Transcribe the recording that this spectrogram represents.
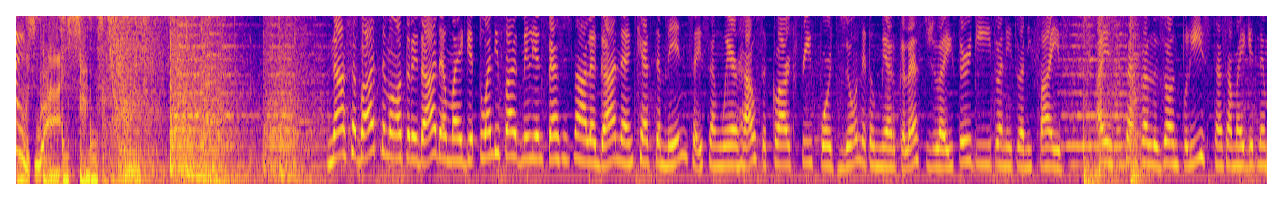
News Blast. Nasabat ng mga otoridad ang mahigit 25 million pesos na halaga ng ketamine sa isang warehouse sa Clark Freeport Zone nitong Miyerkules, July 30, 2025. Ayon sa Central Luzon Police, nasa mahigit 5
